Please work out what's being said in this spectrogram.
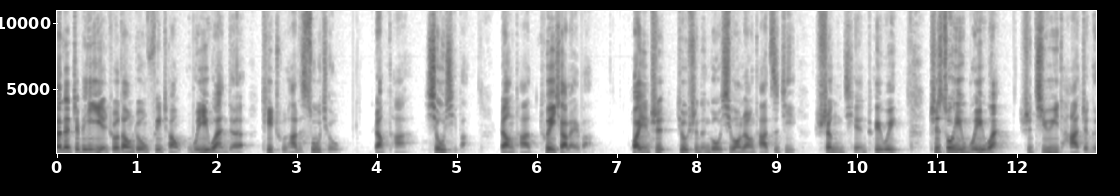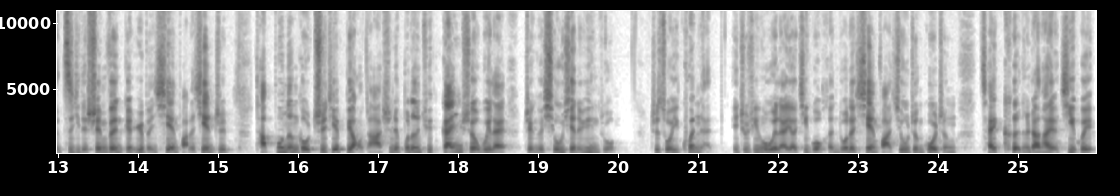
他在这篇演说当中非常委婉地提出他的诉求，让他休息吧，让他退下来吧。换言之，就是能够希望让他自己生前退位。之所以委婉，是基于他整个自己的身份跟日本宪法的限制，他不能够直接表达，甚至不能去干涉未来整个修宪的运作。之所以困难，也就是因为未来要经过很多的宪法修正过程，才可能让他有机会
